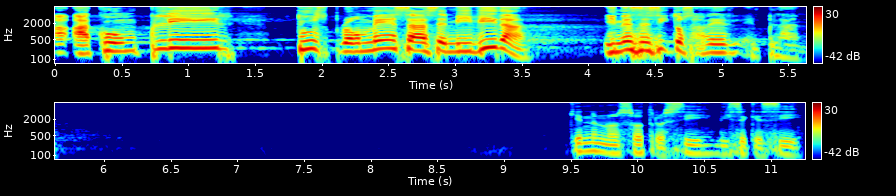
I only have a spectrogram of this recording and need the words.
a, a cumplir tus promesas en mi vida. Y necesito saber el plan. ¿Quién de nosotros sí dice que sí?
